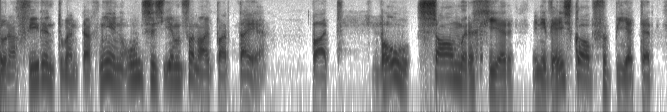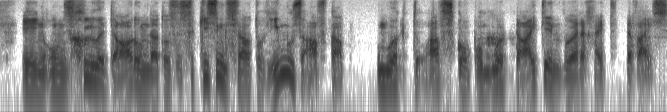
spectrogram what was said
2024 nie en ons is een van daai partye wat wil saam regeer en die Weskaap verbeter en ons glo daarom dat ons ons verkiesingsveld tog hier moes afkap om ook afskop om ook daai teenwoordigheid te wys.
